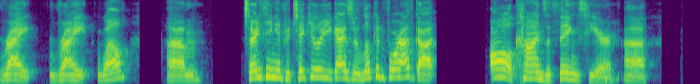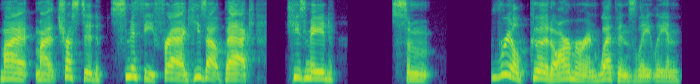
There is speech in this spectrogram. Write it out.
Right, right. Well, um, is there anything in particular you guys are looking for? I've got all kinds of things here. Uh, my my trusted Smithy Frag, he's out back. He's made some real good armor and weapons lately, and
